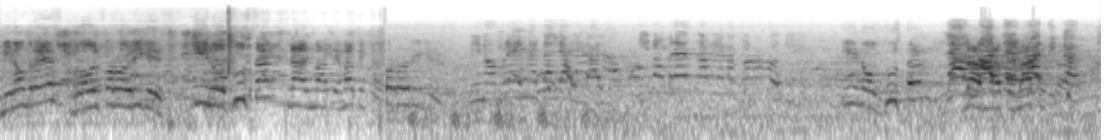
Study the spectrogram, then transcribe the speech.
Mi nombre es Rodolfo Rodríguez y nos gustan las matemáticas. Rodríguez. Mi nombre es Natalia Giraldo. Mi nombre es Gabriela Torres Rodríguez. Y nos gustan Las, matemáticas.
